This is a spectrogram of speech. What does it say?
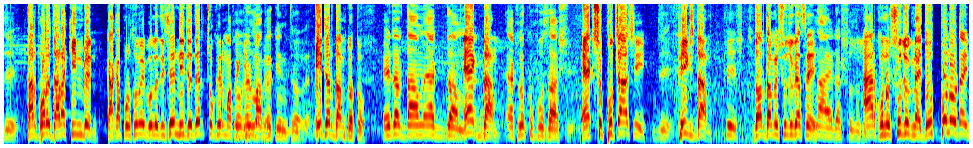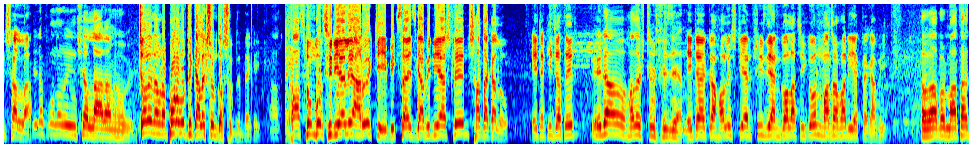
জি। তারপরে যারা কিনবেন কাকা প্রথমেই বলে দিছে নিজেদের চোখের মাপে চোখের কিনতে মাপে হবে কিনতে হবে। এটার দাম কত? এটার দাম একদম একদম। এক লক্ষ পঁচাশি। একশো পঁচাশি। জি। ফিক্স দাম। দরদামের সুযোগ আছে? না এটা সুযোগ আর কোনো সুযোগ নাই। দুধ পনেরোটা ইনশাল্লাহ এটা পনেরো ইনশাল্লাহ আরামে হবে। চলেন আমরা পরবর্তী কালেকশন দর্শকদের দেখাই। পাঁচ নম্বর সিরিয়ালে আরও একটি বিগ সাইজ গাভী নিয়ে আসলেন সাদা কালো। এটা কি জাতের? এটা হলস্টিয়ান ফ্রিজিয়ান এটা একটা হলিস্টিয়ান ফ্রিজিয়ান গলা চিকন মাঝাভারী একটা গাভী। আবার মাথার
